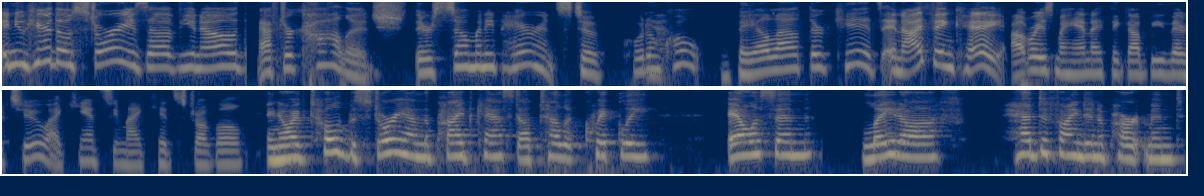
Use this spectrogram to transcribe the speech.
and you hear those stories of, you know, after college, there's so many parents to quote unquote bail out their kids. And I think, hey, I'll raise my hand. I think I'll be there too. I can't see my kids struggle. I know I've told the story on the podcast. I'll tell it quickly. Allison laid off, had to find an apartment,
